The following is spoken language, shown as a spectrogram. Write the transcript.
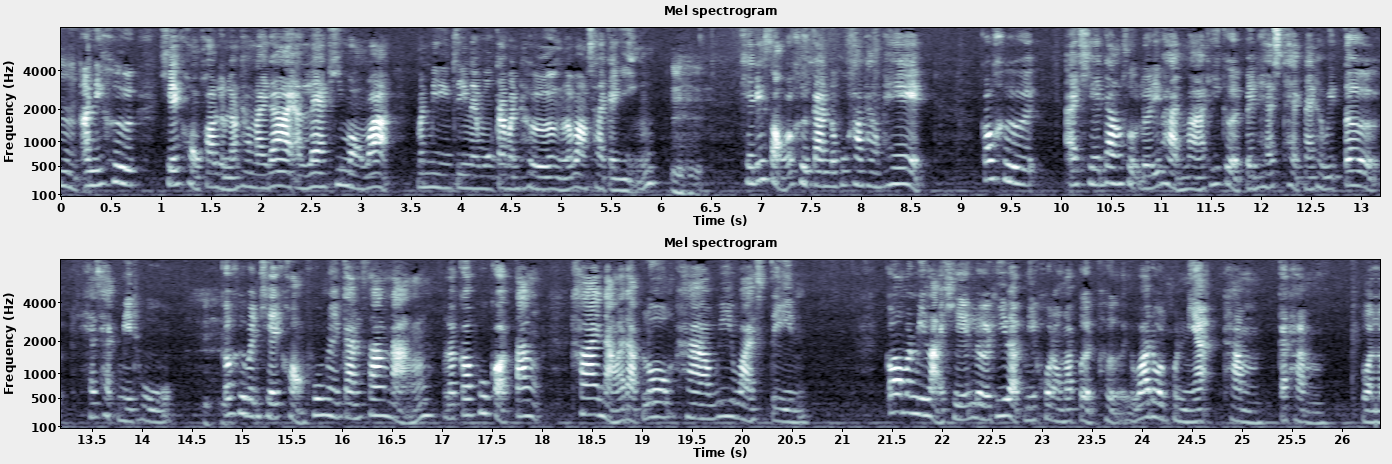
อืมอันนี้คือเคสของความเหลื่อมล้ำทางรายได้ อันแรกที่มองว่ามันมีจริง ๆ ในวงการบันเทิง ระหว่างชายกับหญิงอือฮึเคสที่2ก็คือการโดนคุกคามทางเพศ ก็คือไอเคสดังสุดเลยที่ผ่านมาที่เกิดเป็นแฮชแท็กในทวิตเตอร์แฮชแท็ก Me Too ก็คือเป็นเคสของผู้อำนวยการสร้างหนัง แล้วก็ผู้ก่อตั้ง ค่ายหนังระดับโลกฮาร์วีย์ไวน์สตีนก็มันมีหลายเคสเลยที่แบบมีคนออกมาเปิดเผย ว่าโดนคนเนี้ยทำกระทำลวน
